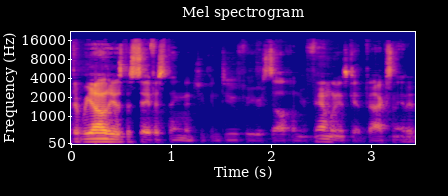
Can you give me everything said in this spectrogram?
the reality is the safest thing that you can do for yourself and your family is get vaccinated.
